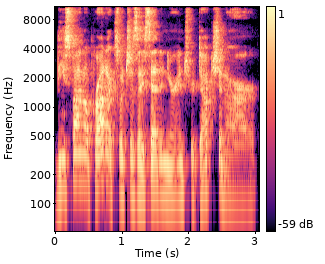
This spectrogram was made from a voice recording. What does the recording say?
these final products, which, as I said in your introduction, are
